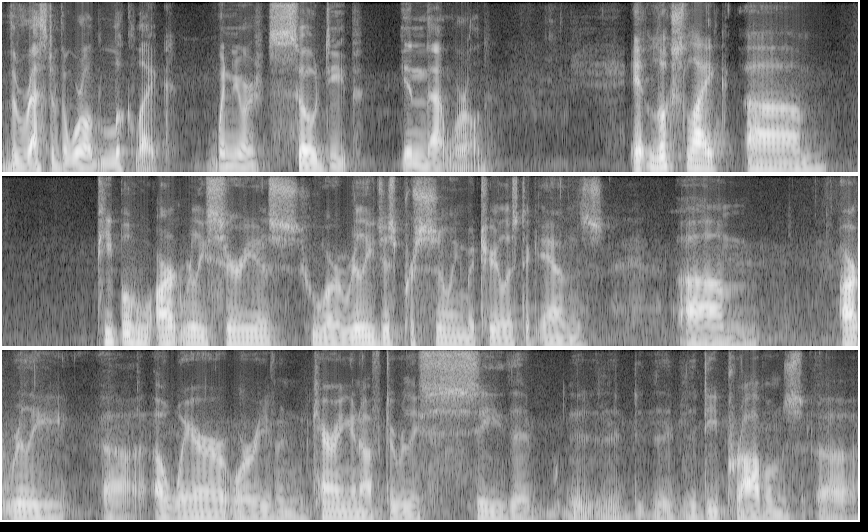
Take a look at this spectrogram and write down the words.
the rest of the world look like when you're so deep in that world? It looks like um, people who aren't really serious, who are really just pursuing materialistic ends, um, aren't really uh, aware or even caring enough to really see the the, the, the, deep problems uh,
